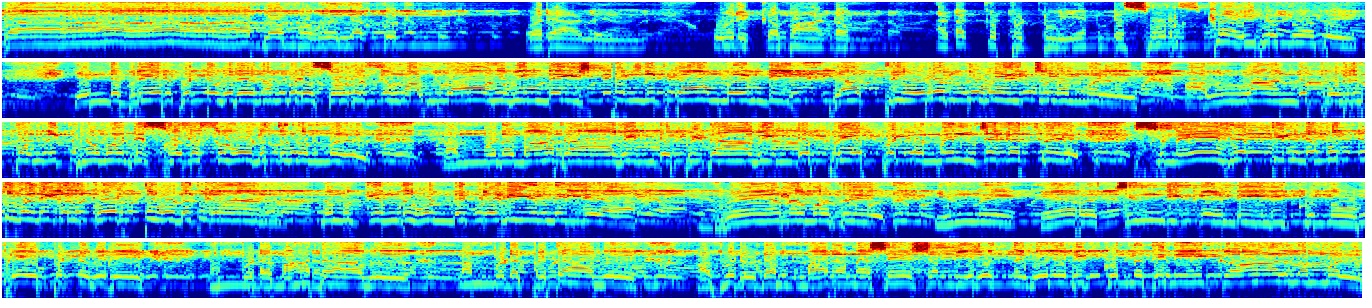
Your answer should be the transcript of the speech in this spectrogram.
ഒരാൾ ഒരു കപാടം അടക്കപ്പെട്ടു. എന്റെ സ്വർഗമായിരുന്നു അത്. എന്റെ പ്രിയപ്പെട്ടവരെ നമ്മുടെ സ്വർഗം അള്ളാഹുവിന്റെ ഇഷ്ടം കിട്ടാൻ വേണ്ടി രാത്രി ഉറക്കമൊഴിച്ചു നമ്മൾ. അള്ളാന്റെ പൊരുത്തം കിട്ടാൻ വേണ്ടി സ്വതക്ക കൊടുത്തു നമ്മൾ. നമ്മുടെ മാതാവിന്റെ പിതാവിന്റെ പ്രിയപ്പെട്ട നെഞ്ചകത്ത് സ്നേഹത്തിന്റെ മുത്തുമണികൾ കോർത്തു കൊടുക്കാൻ നമുക്ക് എന്തുകൊണ്ട് കഴിയുന്നില്ല? വേണമത് ഇന്ന് ഏറെ ചിന്തിക്കേണ്ടിയിരിക്കുന്നു പ്രിയപ്പെട്ടവരെ. നമ്മുടെ മാതാവ് നമ്മുടെ പിതാവ് അവരുടെ മരണശേഷം ഇരുന്ന് വിലപിക്കുന്നതിനേക്കാൾ നമ്മൾ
